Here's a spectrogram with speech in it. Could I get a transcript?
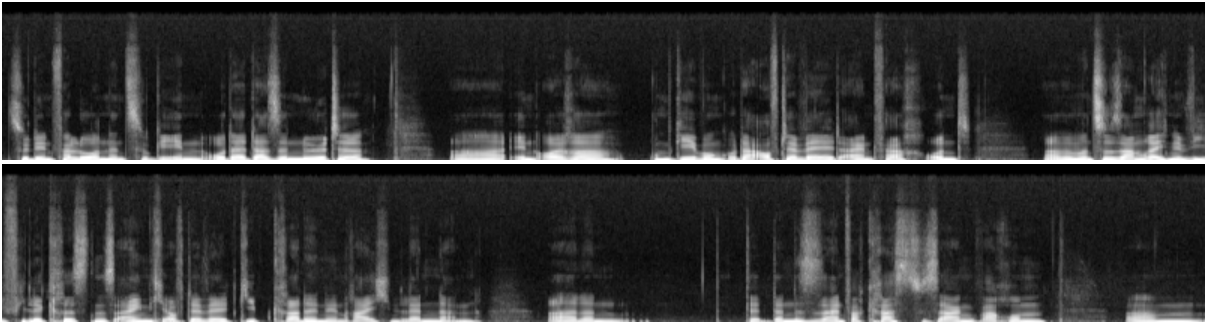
zu den Verlorenen zu gehen. Oder da sind Nöte äh, in eurer Umgebung oder auf der Welt einfach. Und äh, wenn man zusammenrechnet, wie viele Christen es eigentlich auf der Welt gibt, gerade in den reichen Ländern, äh, dann dann ist es einfach krass zu sagen, warum, ähm,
